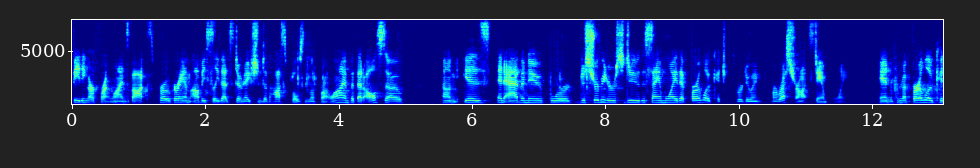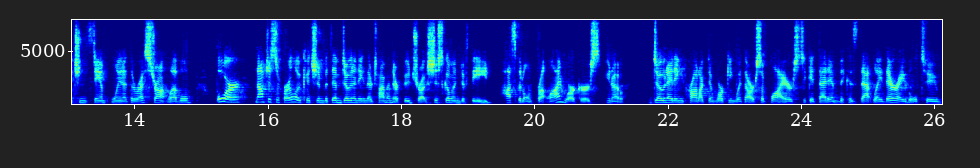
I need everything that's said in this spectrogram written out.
feeding our front lines box program obviously that's donation to the hospitals in the front line but that also um, is an avenue for distributors to do the same way that furlough kitchens were doing from a restaurant standpoint. And from a furlough kitchen standpoint at the restaurant level, or not just a furlough kitchen, but them donating their time and their food trucks just going to feed hospital and frontline workers, you know, donating product and working with our suppliers to get that in because that way they're able to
